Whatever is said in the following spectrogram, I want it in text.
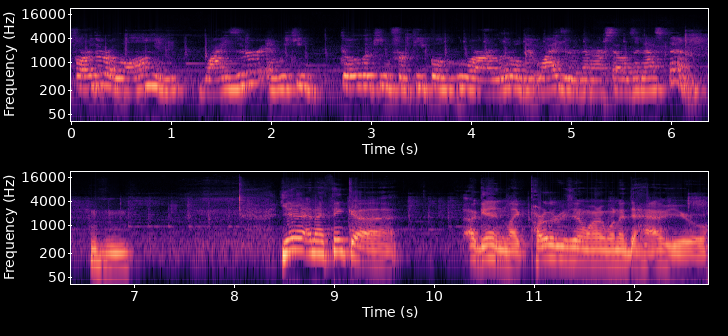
farther along and wiser, and we can go looking for people who are a little bit wiser than ourselves and ask them. Mm-hmm. Yeah, and I think uh, again, like part of the reason why I wanted to have you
